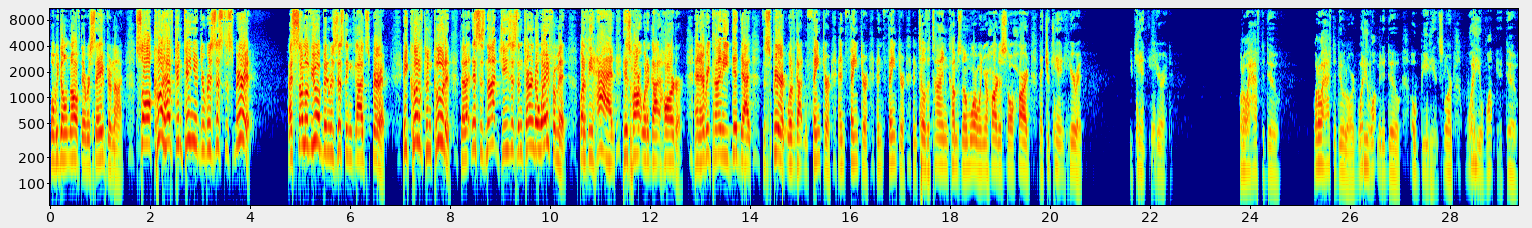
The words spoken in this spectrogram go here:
but we don't know if they were saved or not. Saul could have continued to resist the Spirit, as some of you have been resisting God's Spirit. He could have concluded that this is not Jesus and turned away from it. But if he had, his heart would have got harder. And every time he did that, the spirit would have gotten fainter and fainter and fainter until the time comes no more when your heart is so hard that you can't hear it. You can't hear it. What do I have to do? What do I have to do, Lord? What do you want me to do? Obedience. Lord, what do you want me to do?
